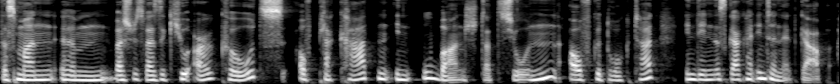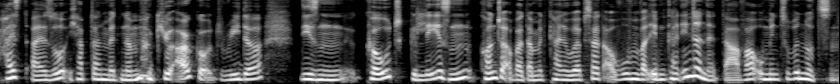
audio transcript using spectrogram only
dass man ähm, beispielsweise QR-Codes auf Plakaten in U-Bahn-Stationen aufgedruckt hat, in denen es gar kein Internet gab. Heißt also, ich habe dann mit einem QR-Code-Reader diesen Code gelesen, konnte aber damit keine Website aufrufen, weil eben kein Internet da war, um ihn zu benutzen.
